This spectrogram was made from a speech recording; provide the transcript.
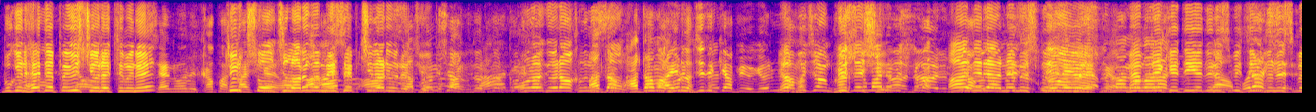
Bugün HDP üst yönetimini Sen onu kapat. Türk solcuları ve mezhepçiler abi- yönetiyor. Ona göre aklınızı Adam adam ayrımcılık yapıyor görmüyor musun? Yapacağım kardeşim. Müslümanı Müslüman. Hadi lan ne Müslüman be. Memleketi yediniz Ya bitirdiniz be.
